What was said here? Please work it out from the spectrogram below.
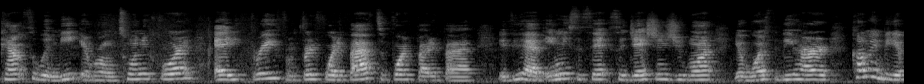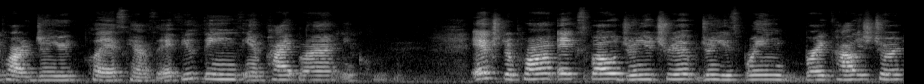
Council will meet in room 2483 from 345 to 445. If you have any suggestions you want your voice to be heard, come and be a part of Junior Class Council. A few things in pipeline include Extra Prom Expo, Junior Trip, Junior Spring Break College Tour,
